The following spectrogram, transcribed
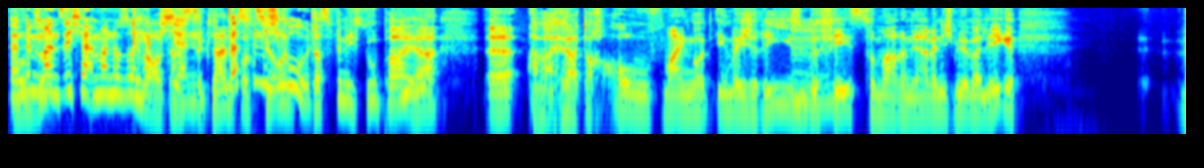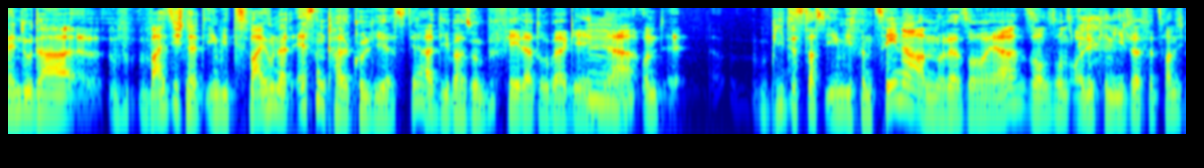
Da So- nimmt man sich ja immer nur so genau, Häppchen. da hast du kleine das finde ich gut. Mhm. das finde ich super, ja. Äh, aber hört doch auf, mein Gott, irgendwelche riesen Mhm. Buffets zu machen, ja. Wenn ich mir überlege, wenn du da, weiß ich nicht, irgendwie 200 Essen kalkulierst, ja, die bei so einem Buffet darüber gehen, Mhm. ja, und bietest das irgendwie für einen Zehner an oder so, ja, so, so ein all you can eat für 20.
